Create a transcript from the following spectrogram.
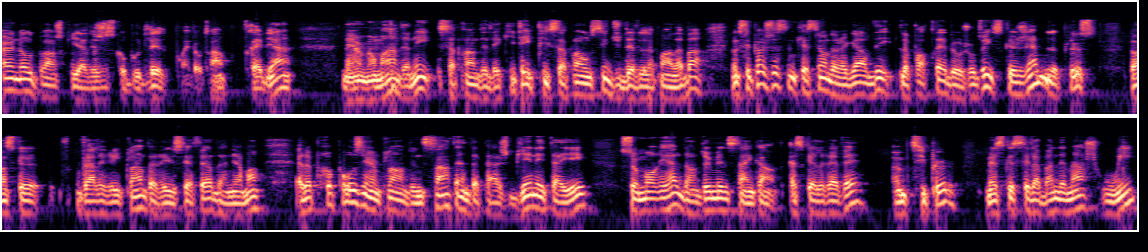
Une autre branche qui allait jusqu'au bout de l'île, Pointe-aux-Trembles, très bien. Mais à un moment donné, ça prend de l'équité, puis ça prend aussi du développement là-bas. Donc, c'est pas juste une question de regarder le portrait d'aujourd'hui. Ce que j'aime le plus dans ce que Valérie Plante a réussi à faire dernièrement, elle a proposé un plan d'une centaine de pages bien détaillé sur Montréal dans 2050. Est-ce qu'elle rêvait? Un petit peu. Mais est-ce que c'est la bonne démarche? Oui,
